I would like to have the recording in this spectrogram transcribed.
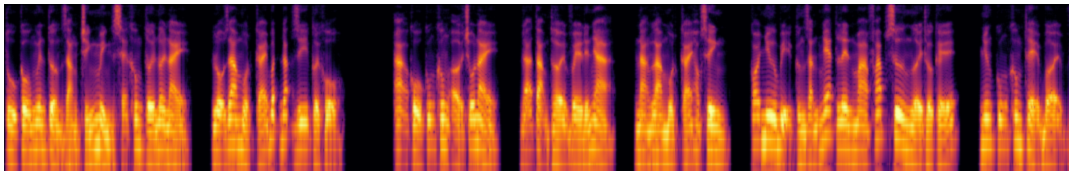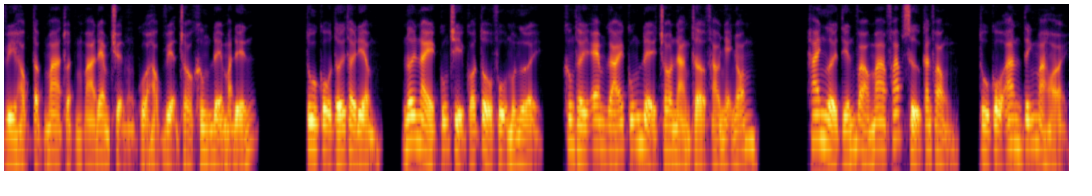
tù cổ nguyên tưởng rằng chính mình sẽ không tới nơi này lộ ra một cái bất đắc dĩ cười khổ. Ạ à, cổ cũng không ở chỗ này đã tạm thời về đến nhà nàng là một cái học sinh coi như bị cứng rắn nhét lên ma pháp sư người thừa kế, nhưng cũng không thể bởi vì học tập ma thuật mà đem chuyện của học viện cho không để mắt đến. Tu cô tới thời điểm, nơi này cũng chỉ có tổ phụ một người, không thấy em gái cũng để cho nàng thở phào nhẹ nhõm. Hai người tiến vào ma pháp sử căn phòng, tu cô an tĩnh mà hỏi,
